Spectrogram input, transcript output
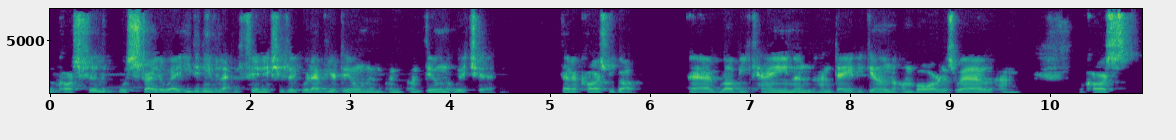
of course, Philip was straight away. He didn't even let me finish. He was like, "Whatever you're doing, I'm, I'm doing it with you." Then of course we got uh, Robbie Kane and, and Davey Gilnett on board as well. And of course,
